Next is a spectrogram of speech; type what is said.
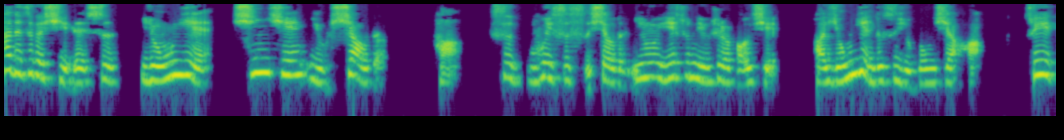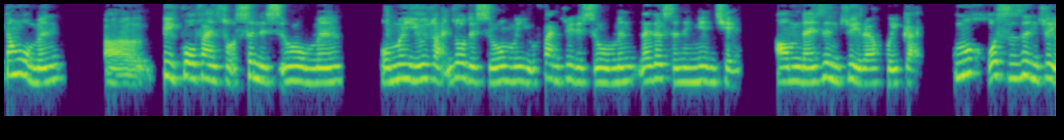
他的这个血是永远新鲜有效的，哈，是不会是死效的，因为耶稣流出的宝血啊，永远都是有功效哈，所以当我们。呃，被过犯所胜的时候，我们我们有软弱的时候，我们有犯罪的时候，我们来到神的面前，好，我们来认罪，来悔改，我们活时认罪，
